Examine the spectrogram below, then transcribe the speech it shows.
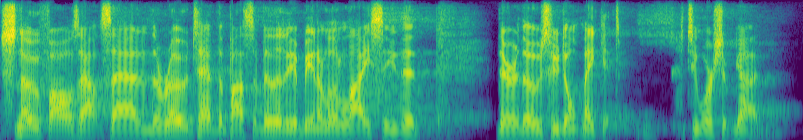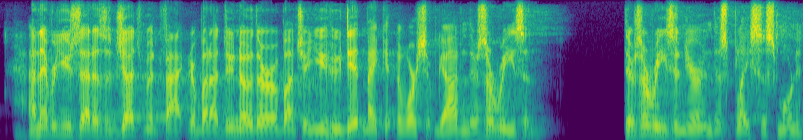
snow falls outside and the roads have the possibility of being a little icy, that there are those who don't make it to worship God. I never use that as a judgment factor, but I do know there are a bunch of you who did make it to worship God, and there's a reason. There's a reason you're in this place this morning.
